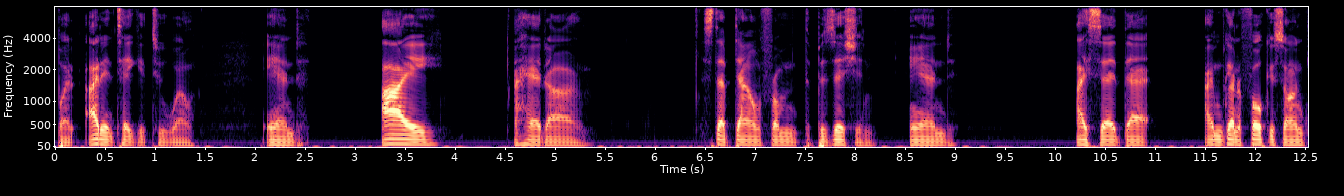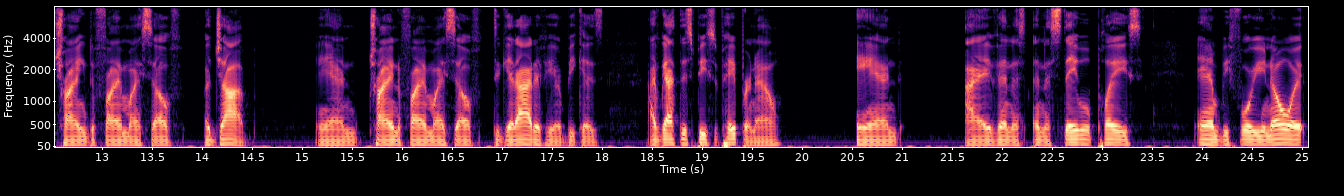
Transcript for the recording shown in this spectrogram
but I didn't take it too well. And I I had uh, stepped down from the position and I said that I'm going to focus on trying to find myself a job and trying to find myself to get out of here because I've got this piece of paper now and I've in a, in a stable place and before you know it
